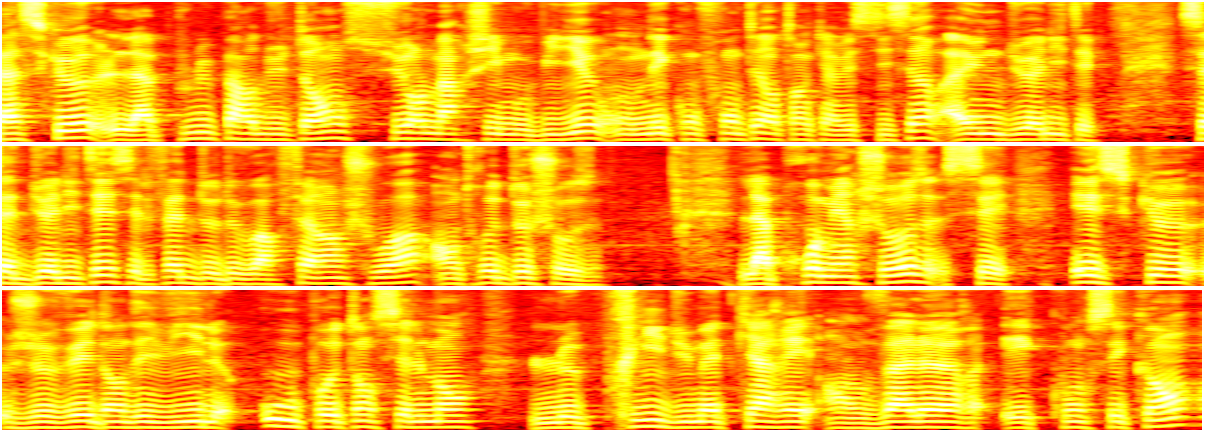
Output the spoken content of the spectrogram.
Parce que la plupart du temps, sur le marché immobilier, on est confronté en tant qu'investisseur à une dualité. Cette dualité, c'est le fait de devoir faire un choix entre deux choses. La première chose, c'est est-ce que je vais dans des villes où potentiellement le prix du mètre carré en valeur est conséquent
